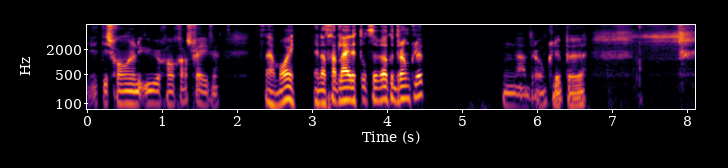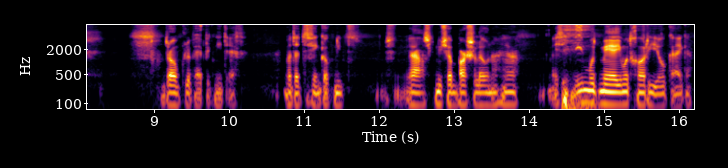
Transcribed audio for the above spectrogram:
het is gewoon een uur gewoon gas geven. Nou, mooi. En dat gaat leiden tot uh, welke droomclub? Nou, droomclub. Droomclub heb ik niet echt. Maar dat vind ik ook niet. Ja, als ik nu zeg Barcelona, ja. Je moet meer, je moet gewoon reëel kijken.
